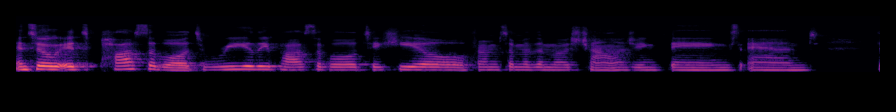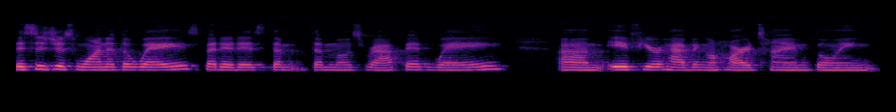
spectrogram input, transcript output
and so it's possible it's really possible to heal from some of the most challenging things and this is just one of the ways, but it is the, the most rapid way. Um, if you're having a hard time going,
